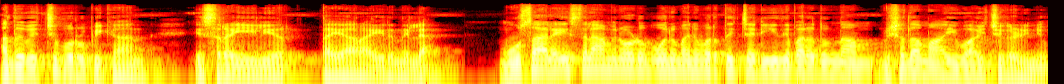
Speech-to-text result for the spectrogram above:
അത് വെച്ചു പൊറുപ്പിക്കാൻ ഇസ്രയേലിയർ തയ്യാറായിരുന്നില്ല. മൂസ അലൈഹി ഇസ്ലാമിനോട് പോലും അനുവർത്തിച്ച രീതി പലതും നാം വിശദമായി വായിച്ചു കഴിഞ്ഞു.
